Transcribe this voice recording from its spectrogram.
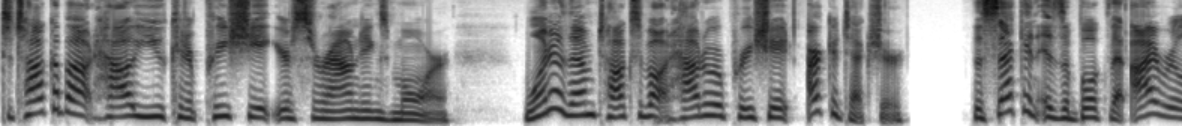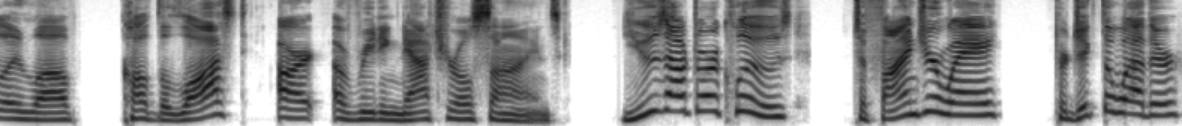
to talk about how you can appreciate your surroundings more. One of them talks about how to appreciate architecture. The second is a book that I really love called The Lost Art of Reading Natural Signs. Use outdoor clues to find your way, predict the weather,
